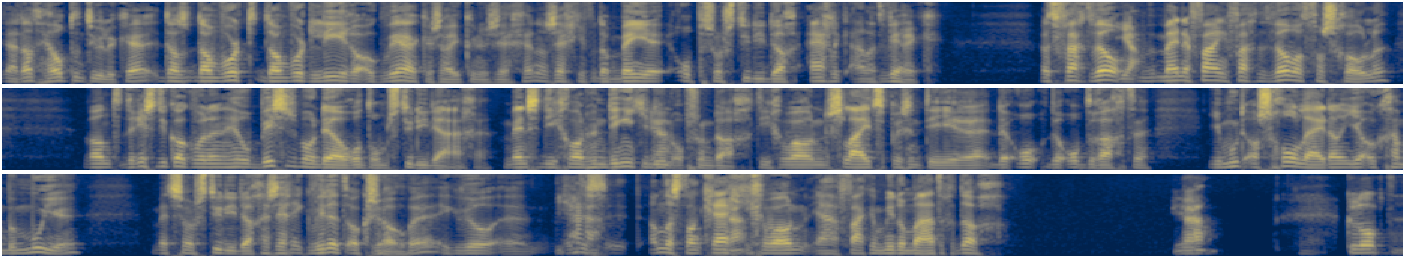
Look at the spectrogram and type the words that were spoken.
ja, dat helpt natuurlijk. Hè. Dan, dan, wordt, dan wordt leren ook werken, zou je kunnen zeggen. Dan, zeg je, dan ben je op zo'n studiedag eigenlijk aan het werk. Het vraagt wel, mijn ervaring vraagt het wel wat van scholen. Want er is natuurlijk ook wel een heel businessmodel rondom studiedagen. Mensen die gewoon hun dingetje doen op zo'n dag. Die gewoon de slides presenteren, de, de opdrachten. Je moet als schoolleider je ook gaan bemoeien met zo'n studiedag en zeggen: Ik wil het ook zo. Hè? Ik wil, uh, ja. is, anders dan krijg je gewoon ja, vaak een middelmatige dag. Ja, klopt.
